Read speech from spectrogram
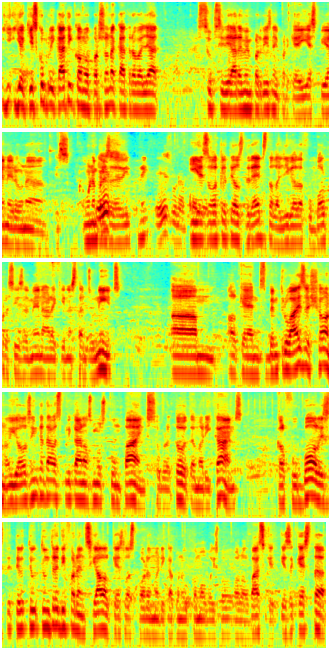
i, i aquí és complicat i com a persona que ha treballat subsidiàriament per Disney perquè ESPN era una, és una empresa és, de Disney és una i és el que té els drets de la Lliga de Futbol precisament ara aquí als Estats Units um, el que ens vam trobar és això, no? Jo els intentava explicar als meus companys, sobretot americans, que el futbol és, té, té, un tret diferencial al que és l'esport americà conegut com el béisbol o el bàsquet, que és aquesta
